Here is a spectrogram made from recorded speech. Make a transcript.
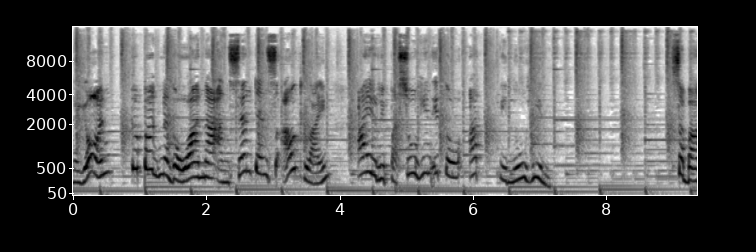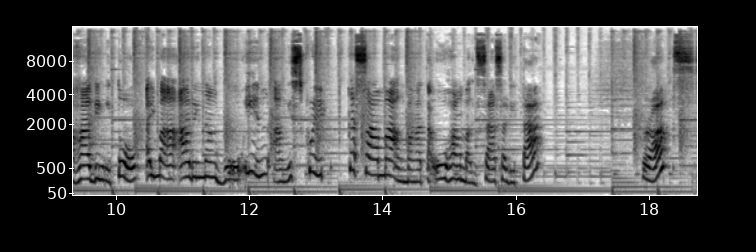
Ngayon, kapag nagawa na ang sentence outline, ay ripasuhin ito at pinuhin. Sa bahaging ito ay maaari nang buuin ang script kasama ang mga tauhang magsasalita, props,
